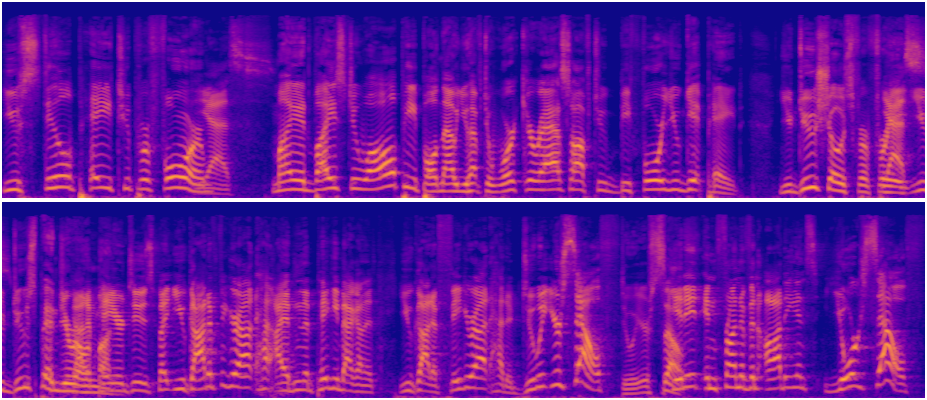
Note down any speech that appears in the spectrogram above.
you still pay to perform. yes. My advice to all people now you have to work your ass off to before you get paid. You do shows for free. Yes. You do spend your Gotta own pay money. your dues, but you got to figure out how. I'm going to piggyback on this. You got to figure out how to do it yourself. do it yourself. Get it in front of an audience yourself,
